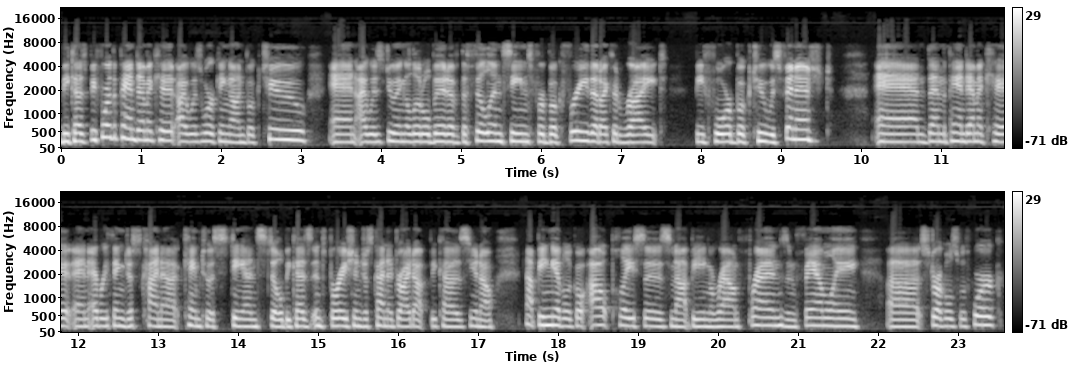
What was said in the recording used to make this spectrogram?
because before the pandemic hit, I was working on book two and I was doing a little bit of the fill in scenes for book three that I could write before book two was finished. And then the pandemic hit and everything just kind of came to a standstill because inspiration just kind of dried up because, you know, not being able to go out places, not being around friends and family, uh, struggles with work,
